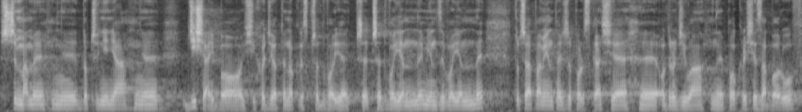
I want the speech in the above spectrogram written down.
z czym mamy do czynienia dzisiaj, bo jeśli chodzi o ten okres przedwoje, prze- przedwojenny, międzywojenny, to trzeba pamiętać, że Polska się odrodziła po okresie zaborów.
